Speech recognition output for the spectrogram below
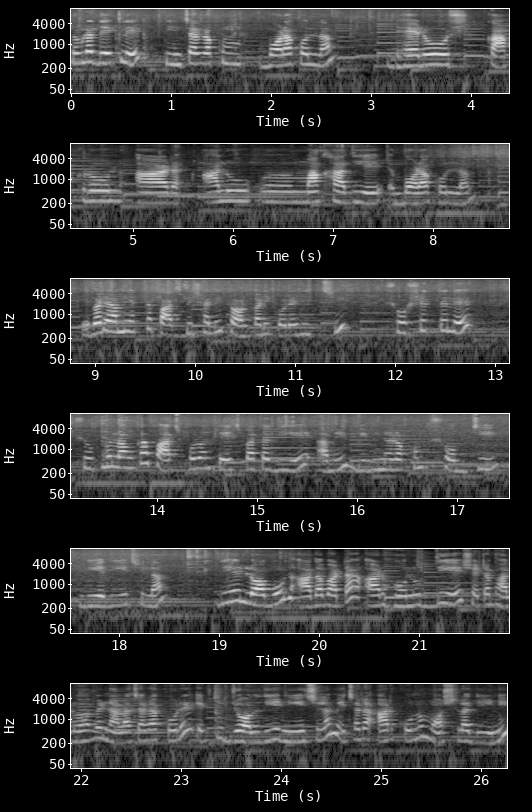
তোমরা দেখলে তিন চার রকম বড়া করলাম। ঢেঁড়স, কাঁকরোল আর আলু মাখা দিয়ে বড়া করলাম। এবারে আমি একটা পাঁচমিশালি তরকারি করে নিচ্ছি। সর্ষের তেলে শুকনো লঙ্কা, পাঁচফোড়ন তেজপাতা দিয়ে আমি বিভিন্ন রকম সবজি দিয়ে দিয়েছিলাম। দিয়ে লবণ, আদা বাটা আর হলুদ দিয়ে সেটা ভালোভাবে নাড়াচাড়া করে একটু জল দিয়ে নিয়েছিলাম। এছাড়া আর কোনো মশলা দিইনি।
